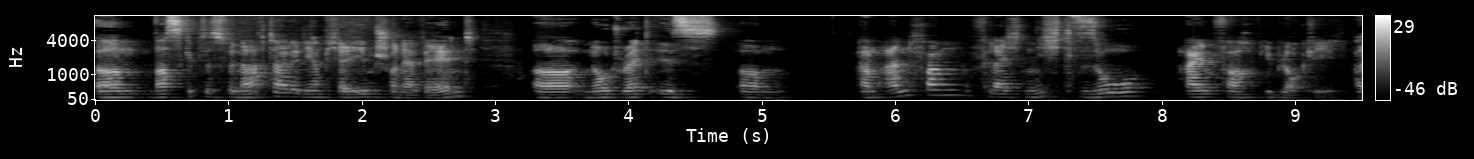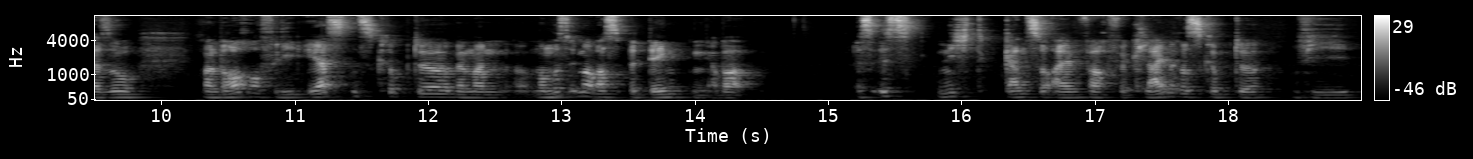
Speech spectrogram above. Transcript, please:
ähm, was gibt es für Nachteile? Die habe ich ja eben schon erwähnt. Äh, Node-RED ist ähm, am Anfang vielleicht nicht so einfach wie Blockly. Also man braucht auch für die ersten Skripte, wenn man, man muss immer was bedenken, aber es ist nicht ganz so einfach für kleinere Skripte wie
